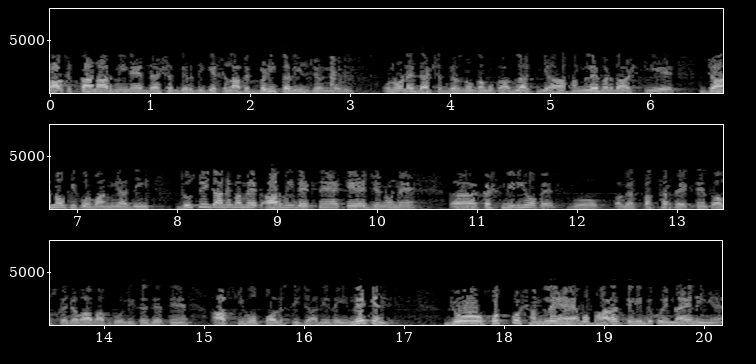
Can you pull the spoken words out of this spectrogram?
پاکستان آرمی نے دہشت گردی کے خلاف ایک بڑی طویل جنگ لڑی۔ انہوں نے دہشت گردوں کا مقابلہ کیا، حملے برداشت کیے، جانوں کی قربانیاں دیں۔ دوسری جانب ہم ایک آرمی دیکھتے ہیں کہ جنہوں نے کشمیریوں پہ، وہ اگر پتھر پھینکتے ہیں تو اس کا جواب آپ گولی سے دیتے ہیں۔ آپ کی وہ پالیسی جاری رہی۔ لیکن جو خود کش حملے ہیں، وہ بھارت کے لیے بھی کوئی نئے نہیں ہیں۔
